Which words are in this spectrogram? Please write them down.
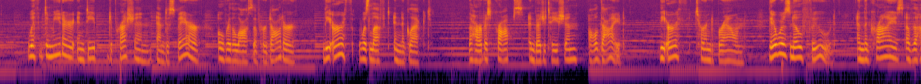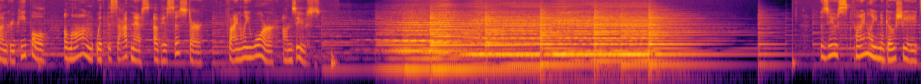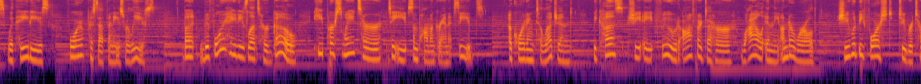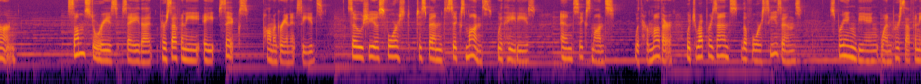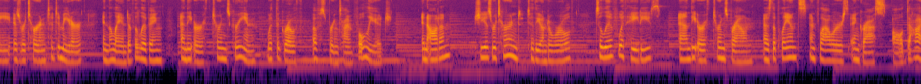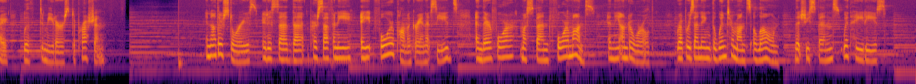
With Demeter in deep depression and despair over the loss of her daughter, the earth was left in neglect. The harvest crops and vegetation all died. The earth turned brown. There was no food, and the cries of the hungry people, along with the sadness of his sister, finally wore on Zeus. Zeus finally negotiates with Hades for Persephone's release. But before Hades lets her go, he persuades her to eat some pomegranate seeds. According to legend, because she ate food offered to her while in the underworld, she would be forced to return. Some stories say that Persephone ate six pomegranate seeds, so she is forced to spend six months with Hades and six months with her mother, which represents the four seasons, spring being when Persephone is returned to Demeter in the land of the living, and the earth turns green with the growth of springtime foliage. In autumn, she is returned to the underworld to live with Hades, and the earth turns brown as the plants and flowers and grass all die with Demeter's depression. In other stories, it is said that Persephone ate four pomegranate seeds and therefore must spend four months in the underworld, representing the winter months alone that she spends with Hades,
